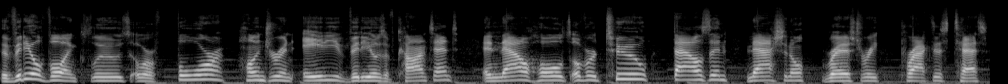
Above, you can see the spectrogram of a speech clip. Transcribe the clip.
The Video Vault includes over 480 videos of content and now holds over 2,000 National Registry practice test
